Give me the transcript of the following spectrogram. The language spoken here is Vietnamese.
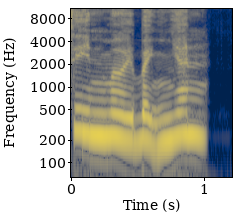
Xin mời bệnh nhân.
